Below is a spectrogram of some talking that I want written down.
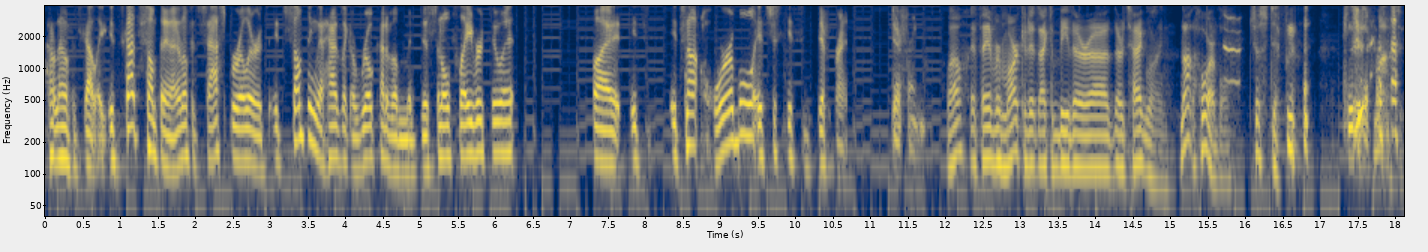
I don't know if it's got like it's got something. in it. I don't know if it's sarsaparilla or it's it's something that has like a real kind of a medicinal flavor to it. But it's it's not horrible. It's just it's different. Different. Well, if they ever market it, that could be their uh, their tagline. Not horrible, just different. Just different. Moxie.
